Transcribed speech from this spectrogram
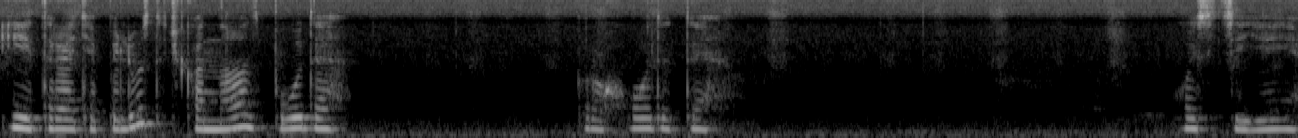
І третя пелюсточка нас буде проходити. Ось цієї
